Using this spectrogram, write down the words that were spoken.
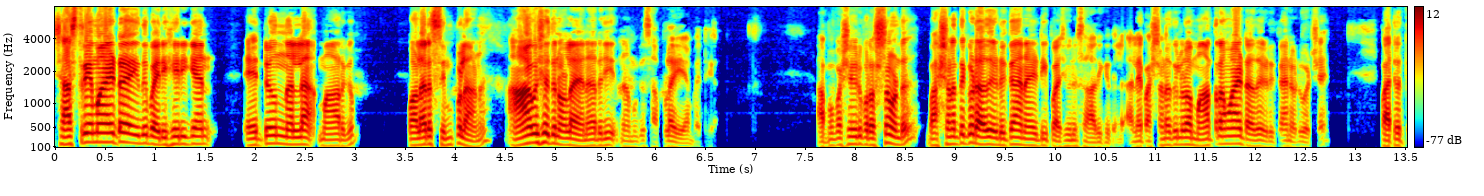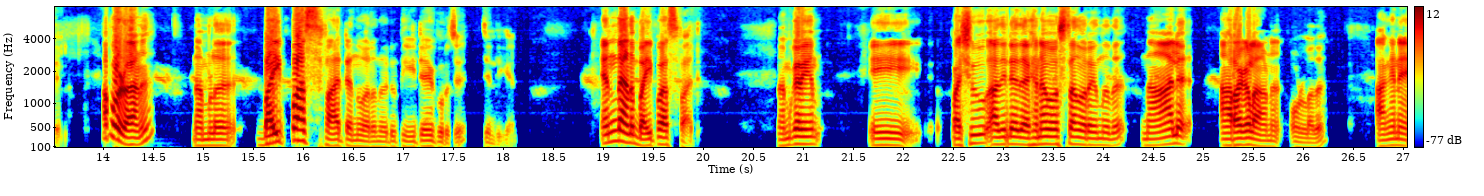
ശാസ്ത്രീയമായിട്ട് ഇത് പരിഹരിക്കാൻ ഏറ്റവും നല്ല മാർഗം വളരെ സിമ്പിളാണ് ആവശ്യത്തിനുള്ള എനർജി നമുക്ക് സപ്ലൈ ചെയ്യാൻ പറ്റുക. അപ്പോൾ പക്ഷേ ഒരു പ്രശ്നമുണ്ട്. ഭക്ഷണത്തിൽ കൂടെ അത് എടുക്കാനായിട്ട് ഈ പശുവിന് സാധിക്കത്തില്ല. അല്ലെങ്കിൽ ഭക്ഷണത്തിലൂടെ മാത്രമായിട്ട് അത് എടുക്കാൻ ഒരു പക്ഷേ പറ്റത്തില്ല. അപ്പോഴാണ് നമ്മൾ ബൈപ്പാസ് ഫാറ്റ് എന്ന് പറയുന്ന ഒരു തീറ്റയെ കുറിച്ച് ചിന്തിക്കാൻ എന്താണ് ബൈപ്പാസ് ഫാറ്റ് നമുക്കറിയാം ഈ പശു അതിന്റെ ദഹന വ്യവസ്ഥ എന്ന് പറയുന്നത് നാല് അറകളാണ് ഉള്ളത്. അങ്ങനെ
